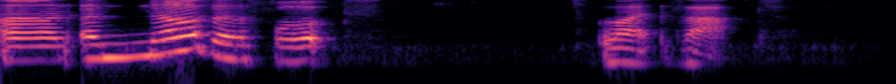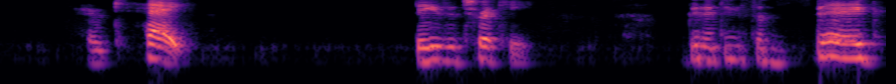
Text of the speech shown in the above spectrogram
And another foot like that. Okay. These are tricky. I'm going to do some big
